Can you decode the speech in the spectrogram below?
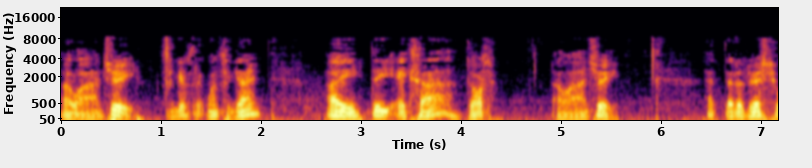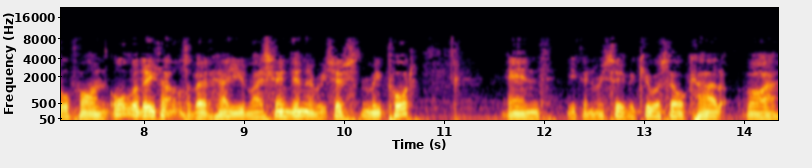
I guess that once again, adxr.org. At that address you'll find all the details about how you may send in a reception report and you can receive a QSL card via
